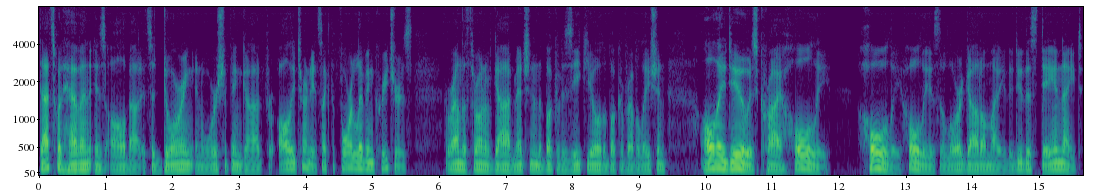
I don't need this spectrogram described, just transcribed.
That's what heaven is all about. It's adoring and worshiping God for all eternity. It's like the four living creatures around the throne of God, mentioned in the book of Ezekiel, the book of Revelation, all they do is cry, Holy, holy, holy is the Lord God Almighty. They do this day and night.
